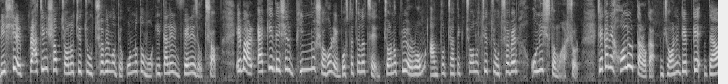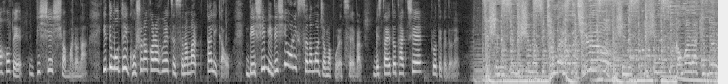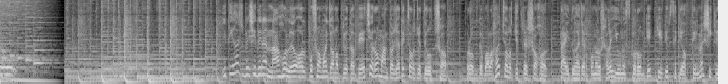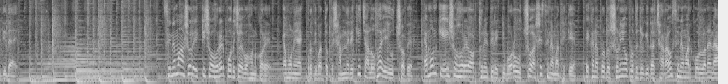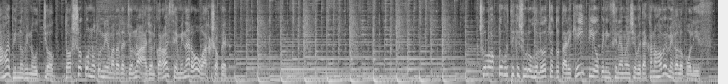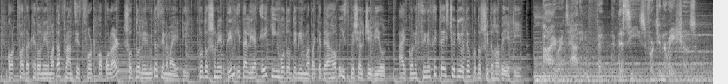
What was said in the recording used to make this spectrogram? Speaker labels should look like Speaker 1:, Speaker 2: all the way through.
Speaker 1: বিশ্বের প্রাচীন সব চলচ্চিত্র উৎসবের মধ্যে অন্যতম ইতালির ভেনিস উৎসব। এবার একই দেশের ভিন্ন শহরে বসতে চলেছে জনপ্রিয় রোম আন্তর্জাতিক চলচ্চিত্র উৎসবের উনিশতম আসর, যেখানে হলিউড তারকা জনি ডেপকে দেওয়া হবে বিশেষ সম্মাননা। ইতিমধ্যেই ঘোষণা করা হয়েছে সিনেমার তালিকাও। দেশি বিদেশি অনেক সিনেমা জমা পড়েছে এবার। বিস্তারিত থাকছে প্রতিবেদনে।
Speaker 2: Vision is
Speaker 3: ইতিহাস বেশি দিনের না হলেও অল্প সময় জনপ্রিয়তা পেয়েছে রোম আন্তর্জাতিক চলচ্চিত্র উৎসব। রোমকে বলা হয় চলচ্চিত্রের শহর। তাই দু হাজার পনেরো সালে ইউনেস্কো রোমকে ক্রিয়েটিভ সিটি অফ ফিল্মের স্বীকৃতি দেয়। সিনেমা আসলে একটি শহরের পরিচয় বহন করে। এমন এক প্রতিপাদ্যকে সামনে রেখে চালু হয় এই উৎসবের। এমনকি এই শহরের অর্থনীতির একটি বড় উৎস আসে সিনেমা থেকে। এখানে প্রদর্শনী ও প্রতিযোগিতা ছাড়াও সিনেমার কল্যাণে নেওয়া হয় ভিন্ন ভিন্ন উদ্যোগ। দর্শক ও নতুন নির্মাতাদের জন্য আয়োজন করা হয় সেমিনার ও ওয়ার্কশপের। ষোলো অক্টোবর থেকে শুরু হলো চোদ্দ তারিখেই প্রি ওপেনিং সিনেমা হিসেবে দেখানো হবে মেগালোপোলিস। গডফাদার খ্যাত নির্মাতা ফ্রান্সিস ফোর্ড কপোলার সদ্য নির্মিত সিনেমা এটি। প্রদর্শনীর দিন ইতালিয়ার এই কিংবদন্তি নির্মাতাকে দেওয়া হবে স্পেশাল ট্রিবিউট। আইকনিক সিনেসিটা স্টুডিওতে প্রদর্শিত হবে এটি।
